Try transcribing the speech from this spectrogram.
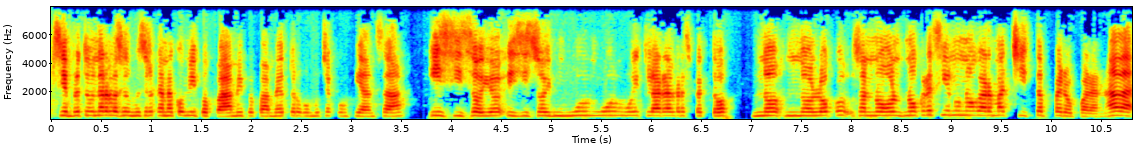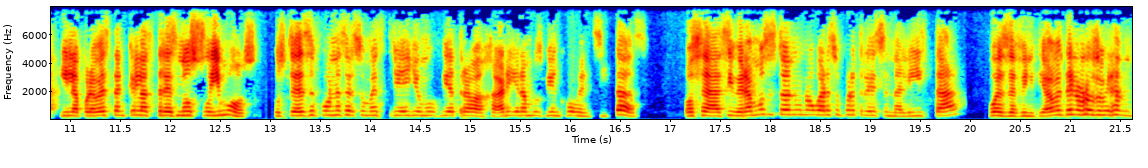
siempre tuve una relación muy cercana con mi papá, mi papá me otorgó mucha confianza y si soy yo y si soy muy muy muy clara al respecto, no no lo, o sea, no no crecí en un hogar machista, pero para nada y la prueba está en que las tres nos fuimos. Ustedes se fueron a hacer su maestría y yo me fui a trabajar y éramos bien jovencitas. O sea, si hubiéramos estado en un hogar súper tradicionalista, pues definitivamente no nos hubieran,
